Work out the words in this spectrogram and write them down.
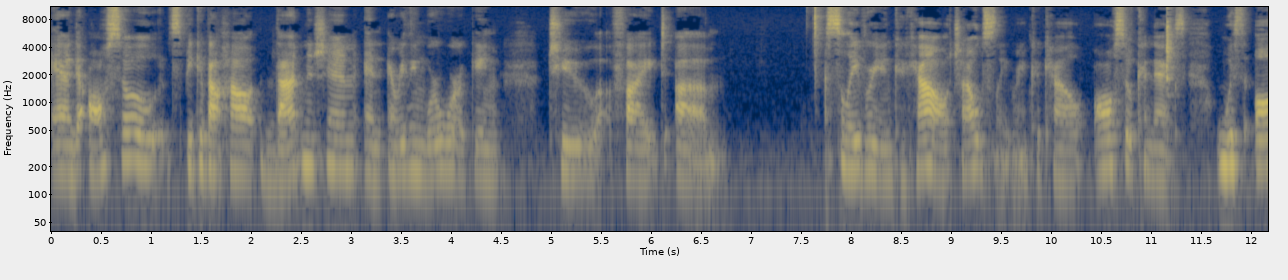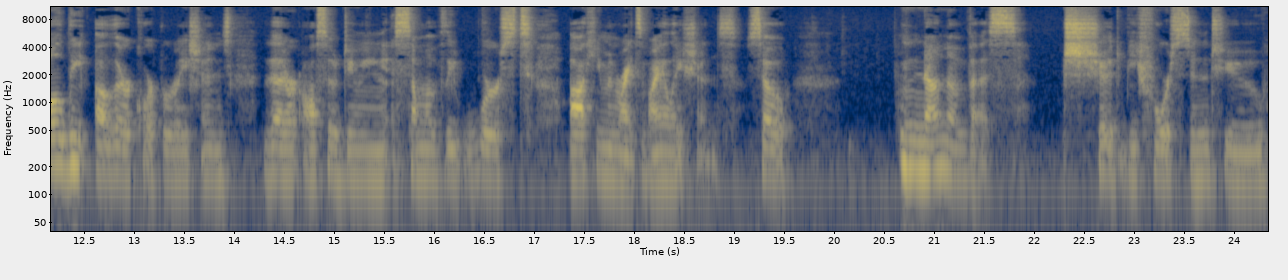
and also speak about how that mission and everything we're working to fight um, slavery in cacao, child slavery in cacao, also connects with all the other corporations that are also doing some of the worst uh, human rights violations. So none of us should be forced into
